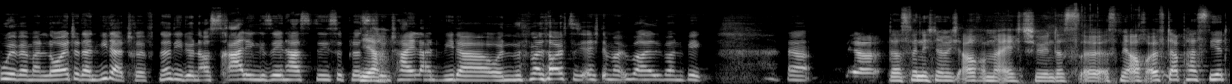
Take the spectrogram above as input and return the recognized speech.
cool, wenn man Leute dann wieder trifft, ne? die du in Australien gesehen hast, siehst du plötzlich ja. in Thailand wieder und man läuft sich echt immer überall über den Weg. Ja. Ja, das finde ich nämlich auch immer echt schön. Das äh, ist mir auch öfter passiert.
